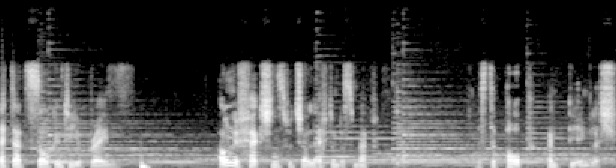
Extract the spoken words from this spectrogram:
let that soak into your brain only factions which are left on this map is the Pope and the English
